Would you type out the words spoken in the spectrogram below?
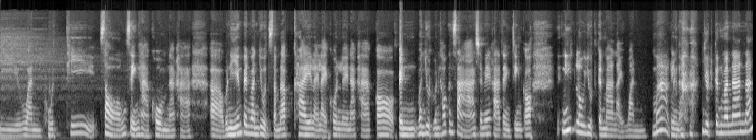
ดีวันพุธที่ 2 สิงหาคมนะคะะวันนี้ยังเป็นวันหยุดสำหรับใครหลาย ๆ คนเลยนะคะ ก็เป็นวันหยุดวันเข้าพรรษาใช่ไหมคะ แต่จริงๆก็นี่เราหยุดกันมาหลายวันมากเลยนะ หยุดกันมานานนาน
